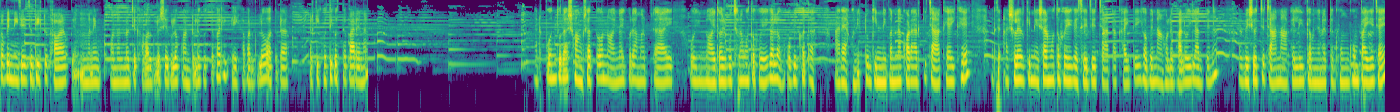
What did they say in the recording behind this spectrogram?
তবে নিজে যদি একটু খাওয়ার মানে অন্যান্য যে খাবারগুলো সেগুলো কন্ট্রোলে করতে পারি, এই খাবারগুলো অতটা আর কি ক্ষতি করতে পারে না। আর বন্ধুরা, সংসার তো নয় নয় করে আমার প্রায় ওই নয় দশ বছরের মতো হয়ে গেল অভিজ্ঞতা। আর এখন একটু গিন্নি পান্না করা আর কি চা খেয়ে খেয়ে, আর আসলে আর কি নেশার মতো হয়ে গেছে যে চাটা খাইতেই হবে, না হলে ভালোই লাগবে না। আর বেশি হচ্ছে চা না খাইলেই কেমন যেন একটা ঘুম ঘুম পাইয়ে যায়।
